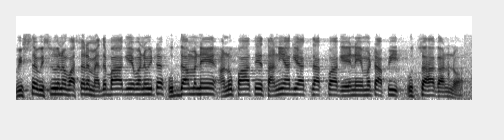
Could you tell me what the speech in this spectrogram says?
විශ්ව විසුවන වසර මැද භාගයේ වන විට උද්දමනයේ අනුපාතය තනි අගයක් දක්වා ගෙනීමට අපි උත්සාහ ගන්නවා.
